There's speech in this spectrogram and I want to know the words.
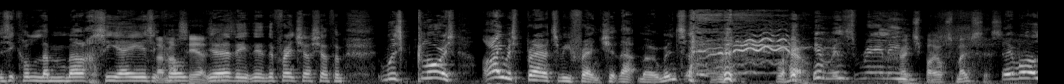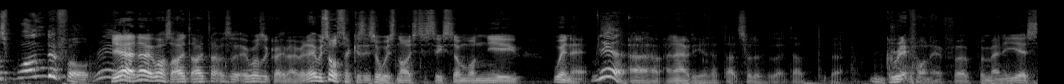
Is it called La Marseillaise? Is it La called? Yeah, yes. the, the the French national anthem was glorious. I was proud to be French at that moment. Wow. it was really. French by osmosis. It was wonderful. Really. Yeah, no, it was. I, I, that was a, it was a great moment. It was also because it's always nice to see someone new win it. Yeah. uh, and Audi had that sort of that, that, that grip on it for, for many years.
